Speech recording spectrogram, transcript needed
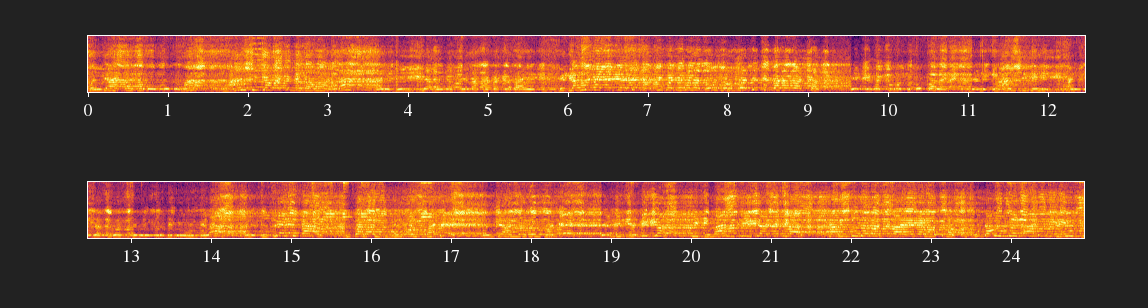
म्हणजे आताचा बौद्ध समाज क्रांतीच्या वाटेनं जावा लागला आणि हे इथल्या व्यवस्थेला खटकत आहे मित्रांनो देशाच्या मातीमध्ये मला दोन महत्त्वाचे तुकाराम वाटतात. एक जगतगुरु तुकोबार आहे. ज्यांनी क्रांती केली आणि इथल्या व्यवस्थेविरुद्ध विद्रोह केला. आणि दुसरे तुकाराम तुकाराम भाऊराव साठे म्हणजे अण्णाभाऊ साठे ज्यांनी सांगितलं की गुलामगिरीच्या चिखलात का ऋतून बसला होतं उठाऊन काढून ऊस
